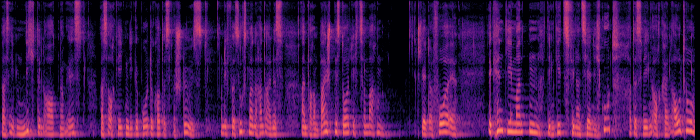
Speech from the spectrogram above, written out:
was eben nicht in Ordnung ist, was auch gegen die Gebote Gottes verstößt. Und ich versuche es mal anhand eines einfachen Beispiels deutlich zu machen. Stellt euch vor, ihr, ihr kennt jemanden, dem geht es finanziell nicht gut, hat deswegen auch kein Auto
